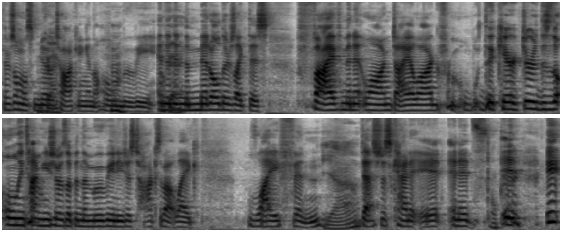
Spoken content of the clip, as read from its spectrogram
there's almost no Okay. Hmm. talking in the whole movie and then in the middle there's like this five minute long dialogue from the character. This is the only time he shows up in the movie and he just talks about like life and Yeah. that's just kind of it. And it's Okay. it it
